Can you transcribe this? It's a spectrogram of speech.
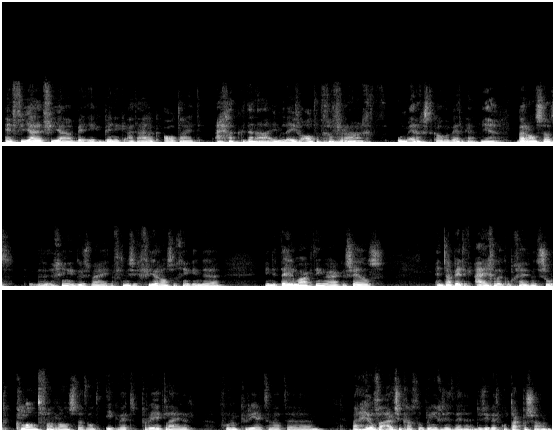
En via, via ben, ik, ben ik uiteindelijk altijd, eigenlijk daarna in mijn leven altijd gevraagd om ergens te komen werken. ja. Bij Randstad ging ik dus bij, of tenminste via Randstad ging ik in de, in de telemarketing werken, sales. En daar werd ik eigenlijk op een gegeven moment een soort klant van Randstad. Want ik werd projectleider voor een project wat, eh, waar heel veel uitzendkrachten op ingezet werden. Dus ik werd contactpersoon.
